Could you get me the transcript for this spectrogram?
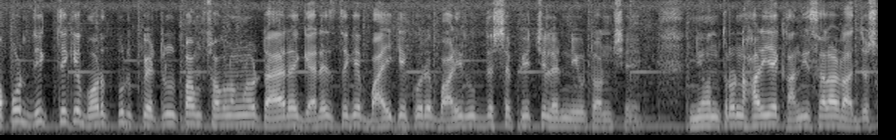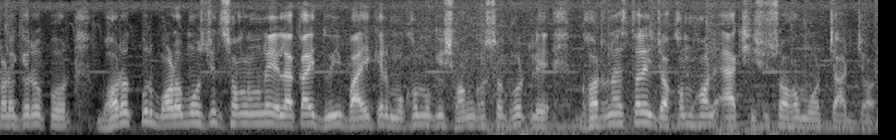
অপর দিক থেকে ভরতপুর পেট্রোল পাম্প সংলগ্ন টায়ারে গ্যারেজ থেকে বাইকে করে বাড়ির উদ্দেশ্যে ফিরছিলেন নিউটন শেখ। নিয়ন্ত্রণ হারিয়ে কান্দিসালা রাজ্য সড়কের উপর ভরতপুর বড় মসজিদ সংলগ্ন এলাকায় দুই বাইকের মুখোমুখি সংঘর্ষ ঘটলে ঘটনাস্থলেই জখম হন এক শিশুসহ মোট চারজন।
